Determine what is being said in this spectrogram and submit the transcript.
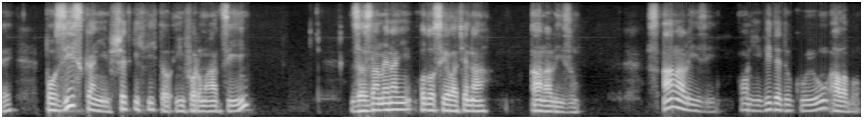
Hej. Po získaní všetkých týchto informácií zaznamenaní odosielate na analýzu. Z analýzy oni vydedukujú, alebo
